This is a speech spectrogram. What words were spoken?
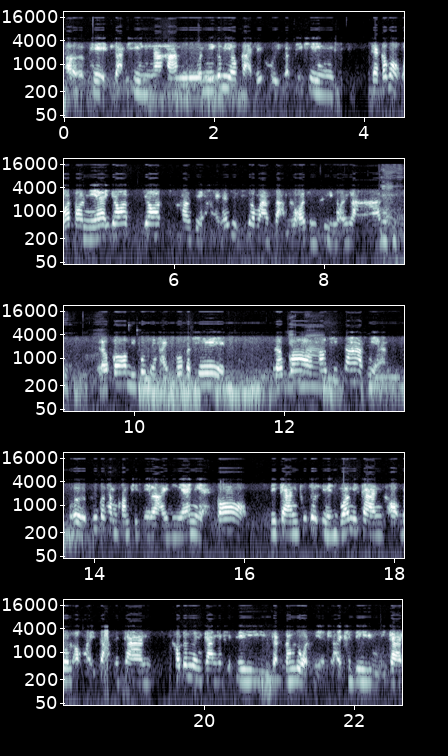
เอ่อเพจจากคิงนะคะ วันนี้ก็มีโอกาสได้คุยกับพี่คิงแกก็บอกว่าตอนเนี้ยยอดยอดความเสียหายน่าจะที่ประมาณสามร้อยถึงสี่ร้อยล้าน แล้วก็มีผู้เสียหายทั่วประเทศ แล้วก็เยอะมากเท่าที่ทราบเนี่ยเออผู้กระทำความผิดในรายเนี้ยเนี่ยก็มีการทุจริตว่ามีการออกโดนออกหมายจับในการ เข้าดำเนินการในคดีกับตำรวจเนี่ยหลายคดีอยู่เหมือนกัน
